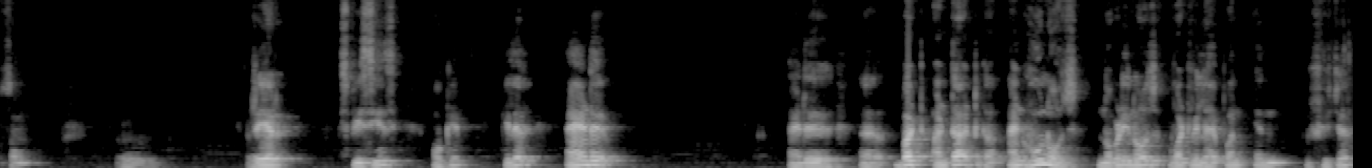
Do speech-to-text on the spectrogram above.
some uh, rare species okay clear And and uh, but antarctica and who knows? Nobody knows what will happen in future.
